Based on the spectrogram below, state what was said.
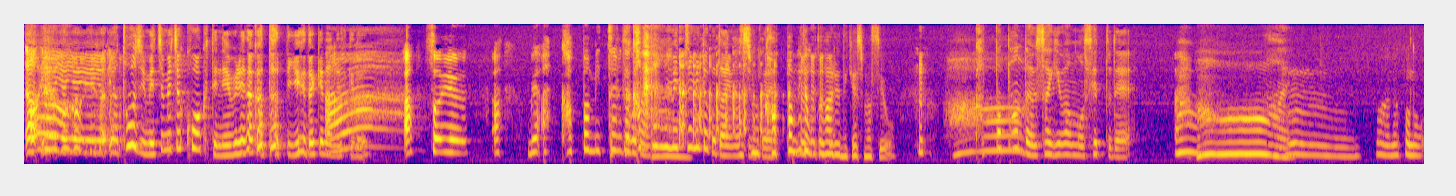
あいやいやいやいやいやいや当時めちゃめちゃ怖くて眠れなかったっていうだけなんですけどあ、そういう、あ、め、あ、カッパめっちゃ見たカことある。ッパもめっちゃ見たことあります私もカッパ見たことがあるような気がしますよ。カカッパパンダウサギはもうセットでああーはいうん。まあ、あの、この、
